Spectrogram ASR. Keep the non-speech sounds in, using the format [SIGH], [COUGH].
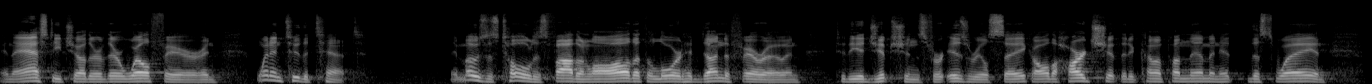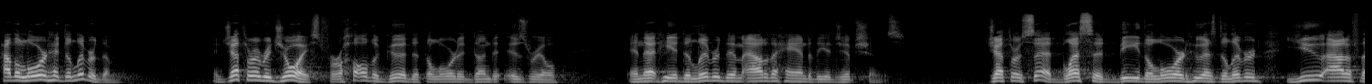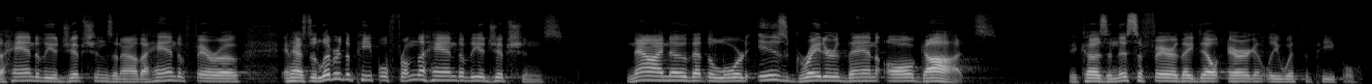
And they asked each other of their welfare and went into the tent. Then Moses told his father in law all that the Lord had done to Pharaoh and to the Egyptians for Israel's sake, all the hardship that had come upon them in this way, and how the Lord had delivered them. And Jethro rejoiced for [LAUGHS] all the good that the Lord had done to Israel, and that he had delivered them out of the hand of the Egyptians. Jethro said, Blessed be the Lord who has delivered you out of the hand of the Egyptians and out of the hand of Pharaoh, and has delivered the people from the hand of the Egyptians. Now I know that the Lord is greater than all gods because in this affair they dealt arrogantly with the people.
